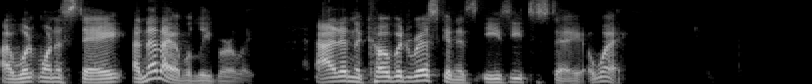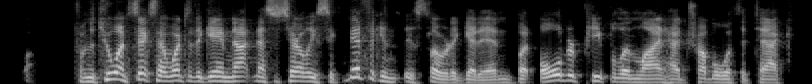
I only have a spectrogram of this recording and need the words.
I wouldn't want to stay, and then I would leave early. Add in the COVID risk, and it's easy to stay away. From the 216, I went to the game not necessarily significantly slower to get in, but older people in line had trouble with the tech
